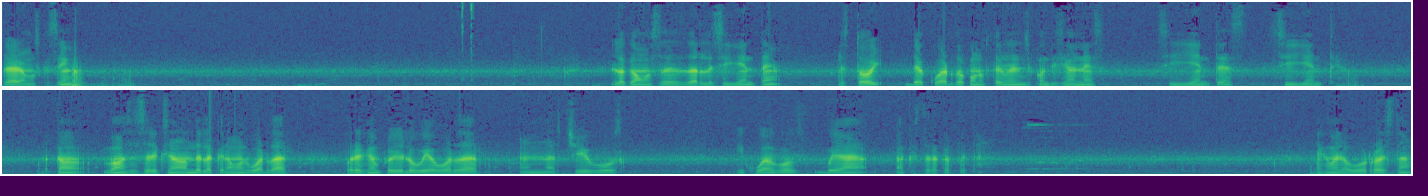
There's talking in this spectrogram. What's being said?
Le daremos que sí. Lo que vamos a hacer es darle siguiente. Estoy de acuerdo con los términos y condiciones. Siguientes siguiente. Vamos a seleccionar donde la queremos guardar. Por ejemplo yo lo voy a guardar en archivos y juegos. Voy a aquí está la carpeta déjame lo borro esta.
